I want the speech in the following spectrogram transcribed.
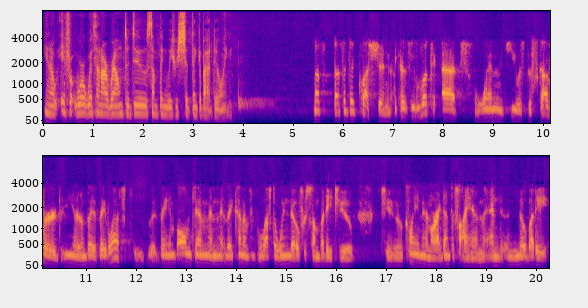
you know, if it were within our realm to do, something we should think about doing? That's that's a good question because you look at when he was discovered. You know, they they left, they embalmed him, and they kind of left a window for somebody to to claim him or identify him, and nobody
